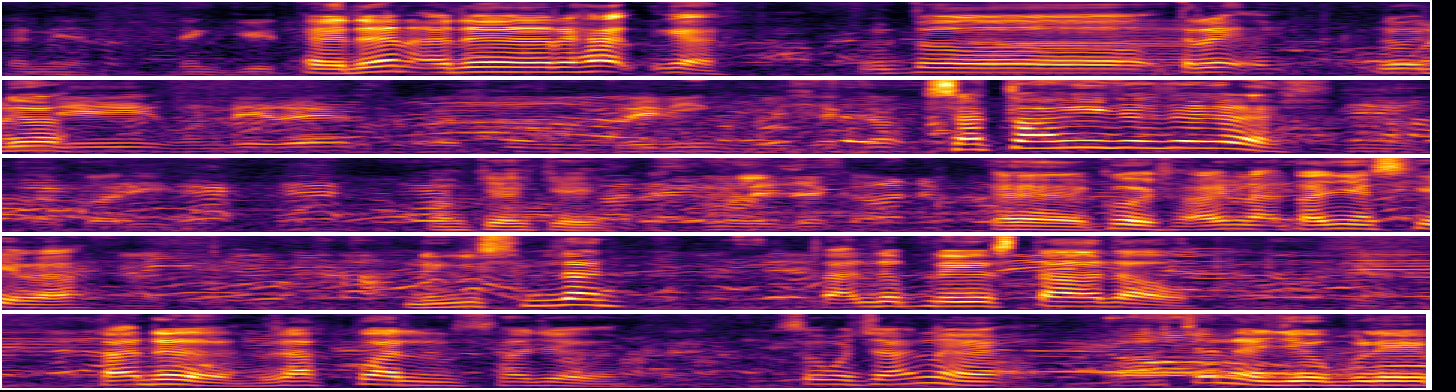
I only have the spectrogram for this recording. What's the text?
Tahniah. Thank you. Eh, Dan ada rehat ke? Untuk uh, tra- dua, One dua. day, one day rest. Lepas tu training Malaysia Cup. Satu hari saja guys. Hmm, satu hari. Okey, okey. Malaysia Cup. Eh, coach, saya nak tanya sikit lah. Negeri Sembilan tak ada player star tau. Tak ada, Zakwan saja. So macam mana? Macam mana je boleh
